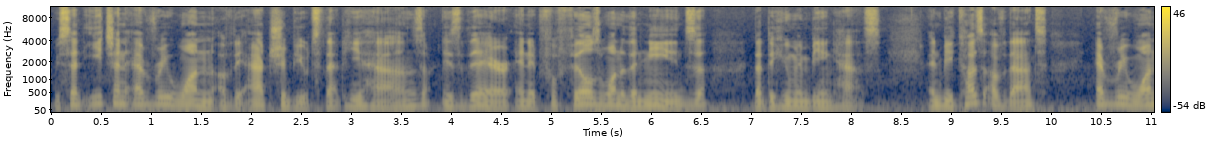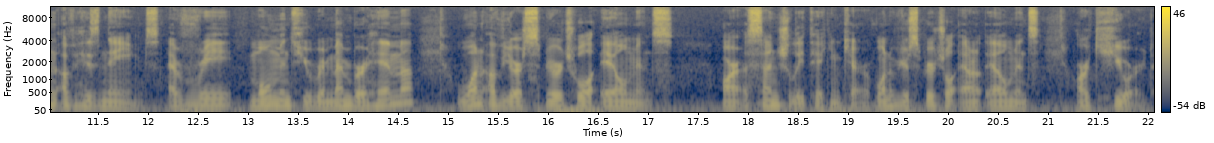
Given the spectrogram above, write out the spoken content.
We said each and every one of the attributes that He has is there and it fulfills one of the needs that the human being has. And because of that, every one of His names, every moment you remember Him, one of your spiritual ailments are essentially taken care of. One of your spiritual ailments are cured,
